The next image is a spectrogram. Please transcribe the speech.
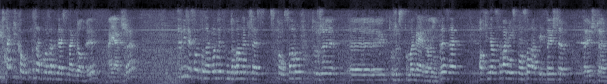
I w takich konkursach można wydać nagrody, a jakże? Zazwyczaj są to nagrody fundowane przez sponsorów, którzy, yy, którzy wspomagają daną imprezę. O finansowaniu i sponsorach to jeszcze, to jeszcze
